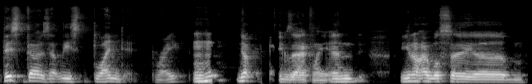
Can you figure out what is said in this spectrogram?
this does at least blend it, right? Yep, exactly. And you know, I will say, um,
